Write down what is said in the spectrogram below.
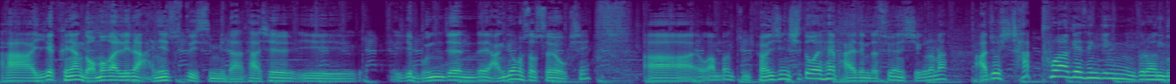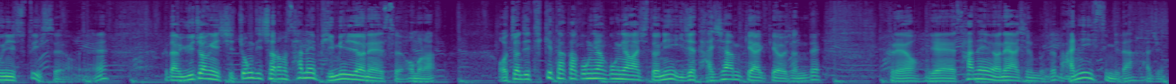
아 이게 그냥 넘어갈 일은 아닐 수도 있습니다. 사실 이 이게 문제인데 안경을 썼어요 혹시? 아 이거 한번 좀 변신 시도해 봐야 됩니다 수연 씨. 그러나 아주 샤프하게 생긴 그런 분일 수도 있어요. 예. 그다음 유정혜 씨 쫑디처럼 사내 비밀 연애했어요. 어머나 어쩐지 티키타카 꽁냥꽁냥 하시더니 이제 다시 함께 할게요 하셨는데 그래요. 예, 사내 연애 하시는 분들 많이 있습니다. 아주.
